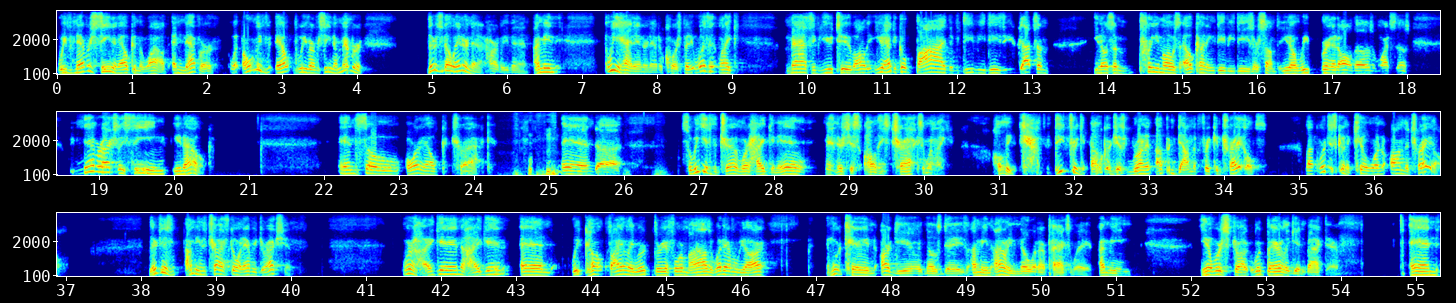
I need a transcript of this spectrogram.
We've never seen an elk in the wild, and never. what Only elk we've ever seen. I remember, there's no internet hardly then. I mean, we had internet, of course, but it wasn't like massive YouTube. All you had to go buy the DVDs. You got some, you know, some Primos elk hunting DVDs or something. You know, we rented all those and watched those. We've never actually seen an elk, and so or an elk track, and uh, so we get to the trail and we're hiking in man, there's just all these tracks, and we're like, holy cow, these freaking elk are just running up and down the freaking trails. Like we're just going to kill one on the trail. They're just, I mean, the track's going every direction. We're hiking, hiking, and we come finally we're three or four miles or whatever we are, and we're carrying our gear in those days. I mean, I don't even know what our packs weigh. I mean, you know, we're struck, we're barely getting back there, and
